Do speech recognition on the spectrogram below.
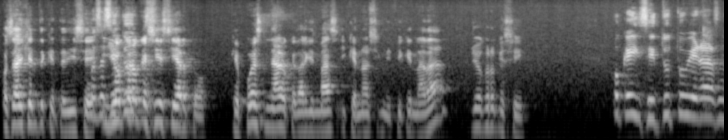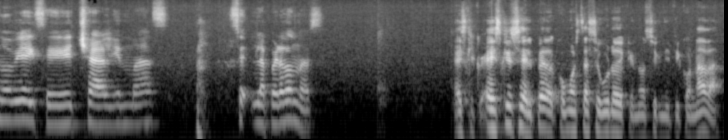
o sea, hay gente que te dice, y yo creo que sí es cierto, que puedes tener algo con alguien más y que no signifique nada, yo creo que sí. Ok, si tú tuvieras novia y se echa a alguien más, ¿la perdonas? Es que, es que es el pedo, ¿cómo estás seguro de que no significó nada?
